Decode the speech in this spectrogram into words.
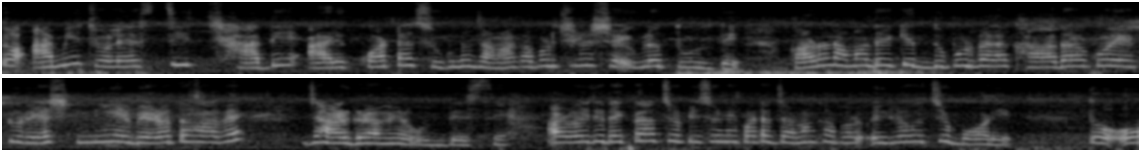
তো আমি চলে এসেছি ছাদে আর কটা শুকনো জামা কাপড় ছিল সেগুলো তুলতে। কারণ আমাদেরকে দুপুরবেলা খাওয়া দাওয়া করে একটু রেস্ট নিয়ে বেরোতে হবে ঝাড়গ্রামের উদ্দেশ্যে। আর ওই যে দেখতে পাচ্ছ পিছনে কটা জামা কাপড় ওইগুলো হচ্ছে বড়ে তো ও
